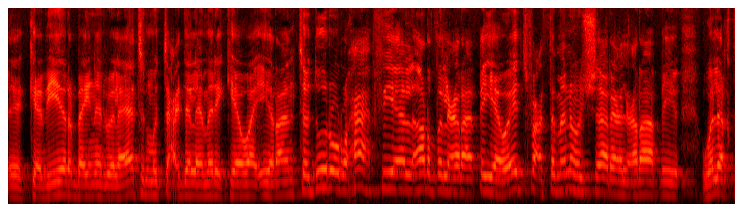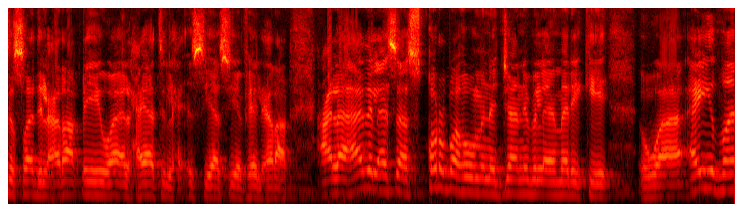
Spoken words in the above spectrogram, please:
آه، كبير بين الولايات المتحدة الأمريكية وإيران تدور روحه في الأرض العراقية ويدفع ثمنه الشارع العراقي والاقتصاد العراقي والحياة السياسية في العراق. على هذا الأساس قربه من الجانب الأمريكي وأيضا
